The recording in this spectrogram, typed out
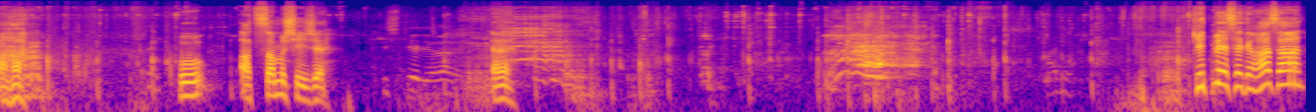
Aha. Bu atsamış iyice. Pis geliyor abi. Evet. Gitmeseydin Hasan.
